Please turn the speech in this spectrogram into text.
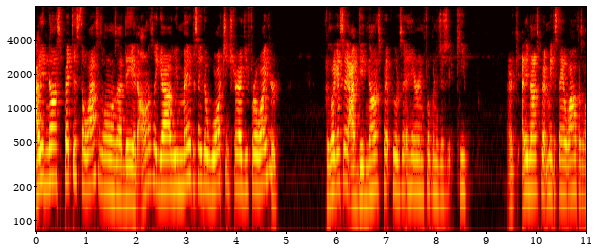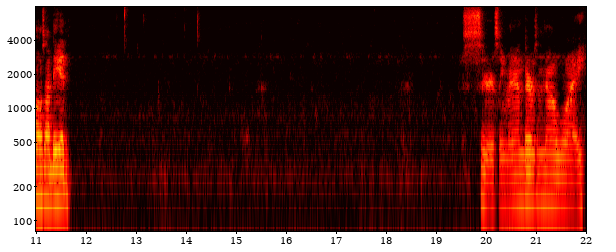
I did not expect this to last as long as I did. Honestly, guys, we may have to save the watching strategy for later. Because, like I said, I did not expect people to sit here and flip and just keep. I did not expect me to stay alive as long as I did. Seriously, man, there's no way.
